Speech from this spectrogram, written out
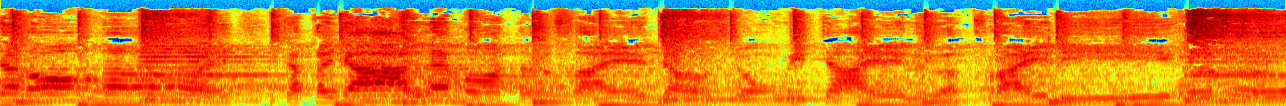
จะร้องไห้จักรยานและมอเตอร์ไซค์เจ้าจงวิจัยเลือกใครดีเออ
